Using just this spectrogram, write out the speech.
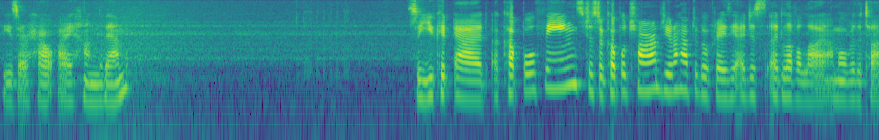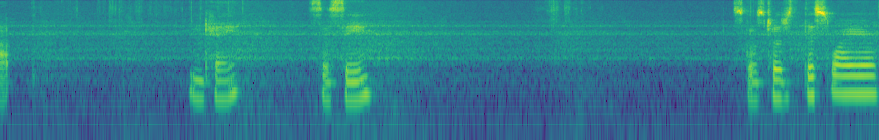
These are how I hung them. So you could add a couple things, just a couple charms. You don't have to go crazy. I just, I'd love a lot. I'm over the top. Okay. So see. This goes towards this wire,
